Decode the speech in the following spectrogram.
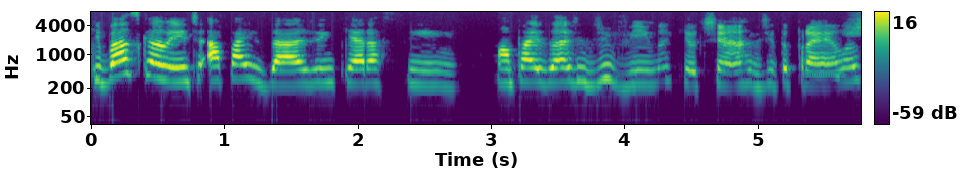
que basicamente a paisagem, que era assim, uma paisagem divina, que eu tinha dito para elas,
